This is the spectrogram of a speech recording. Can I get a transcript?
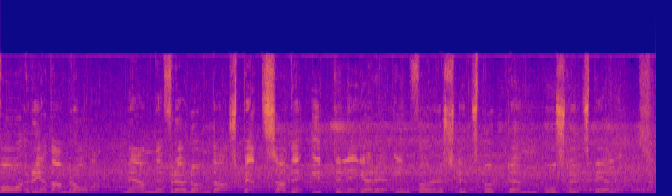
var redan bra, men Frölunda spetsade ytterligare inför slutspurten och slutspelet.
